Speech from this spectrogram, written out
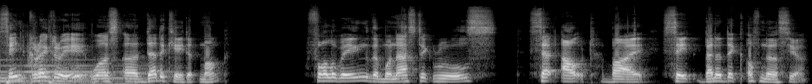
Saint Gregory was a dedicated monk, following the monastic rules set out by Saint Benedict of Nursia,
